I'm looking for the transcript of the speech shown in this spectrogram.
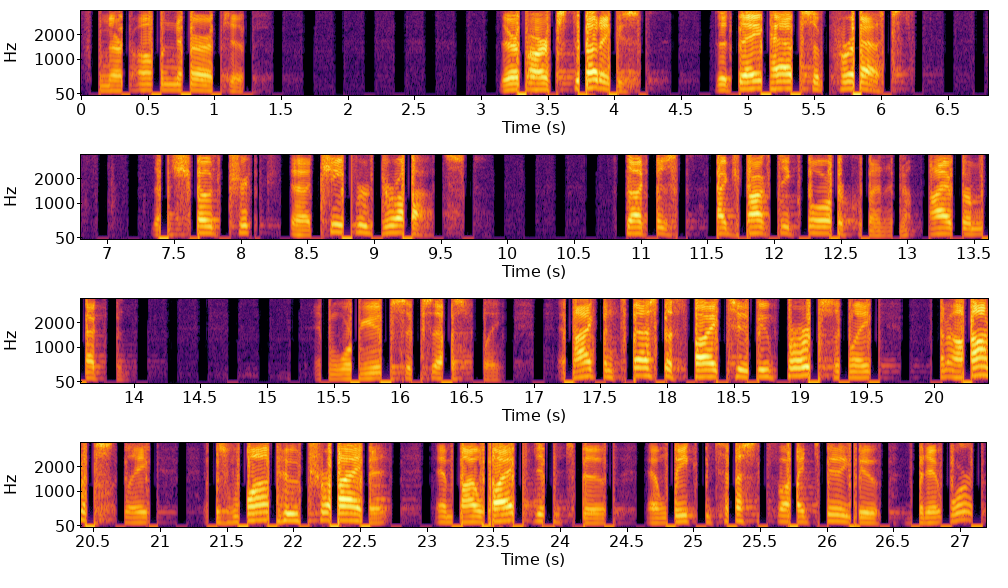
from their own narrative. There are studies that they have suppressed that show uh, cheaper drugs, such as hydroxychloroquine and ivermectin, and were used successfully. And I can testify to you personally and honestly as one who tried it, and my wife did too, and we can testify to you that it worked.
